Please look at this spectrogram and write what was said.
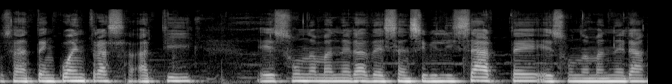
O sea, te encuentras a ti, es una manera de sensibilizarte, es una manera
